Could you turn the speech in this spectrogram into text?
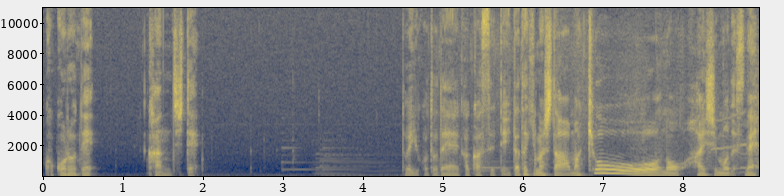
心で感じてということで書かせていただきました。まあ今日の配信もですね、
